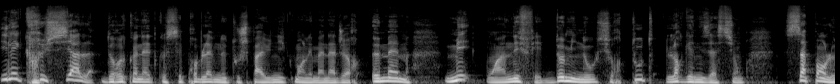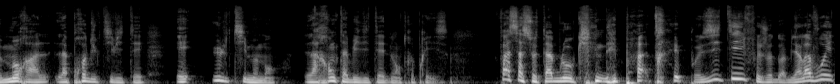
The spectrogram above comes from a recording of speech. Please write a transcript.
Il est crucial de reconnaître que ces problèmes ne touchent pas uniquement les managers eux-mêmes, mais ont un effet domino sur toute l'organisation, sapant le moral, la productivité et, ultimement, la rentabilité de l'entreprise. Face à ce tableau qui n'est pas très positif, je dois bien l'avouer,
